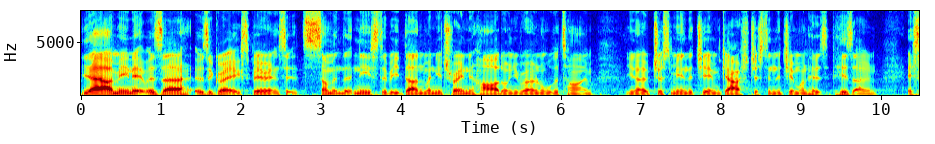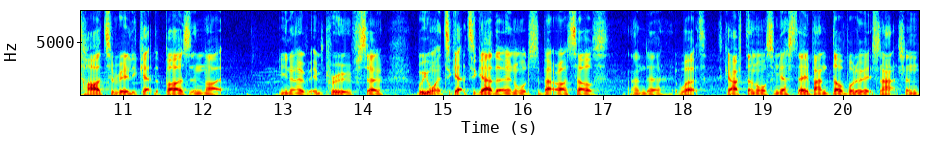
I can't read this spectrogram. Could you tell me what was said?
Yeah, I mean it was uh, it was a great experience. It's something that needs to be done when you're training hard on your own all the time. You know, just me in the gym, Gareth just in the gym on his his own. It's hard to really get the buzz and like, you know, improve. So we wanted to get together in order to better ourselves, and uh, it worked. Gareth done awesome yesterday, banned double bodyweight snatch, and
